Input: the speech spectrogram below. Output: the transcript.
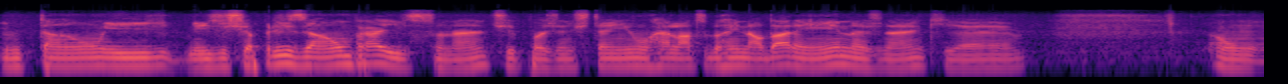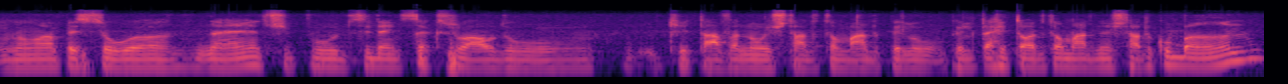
Então, e existe a prisão para isso, né? Tipo, a gente tem o relato do Reinaldo Arenas, né? Que é um, uma pessoa, né? Tipo, dissidente sexual do que estava no estado tomado pelo, pelo território tomado no estado cubano.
